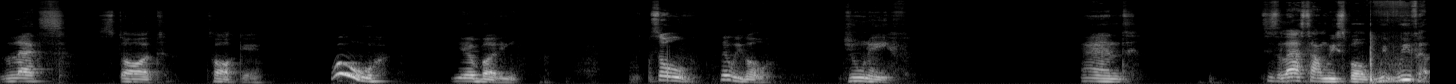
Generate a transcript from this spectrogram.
let's start talking. Woo! Yeah, buddy. So here we go. June 8th. And since the last time we spoke, we, we've had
